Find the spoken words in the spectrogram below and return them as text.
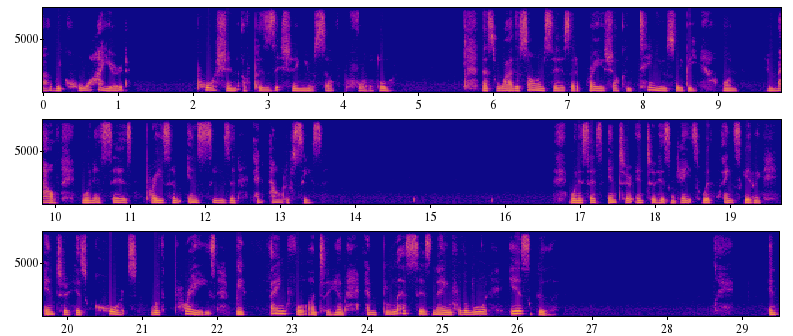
a required portion of positioning yourself before the Lord. That's why the psalm says that a praise shall continuously be on your mouth when it says praise him in season and out of season. When it says enter into his gates with thanksgiving, enter his courts with praise, be thankful unto him and bless his name, for the Lord is good. In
